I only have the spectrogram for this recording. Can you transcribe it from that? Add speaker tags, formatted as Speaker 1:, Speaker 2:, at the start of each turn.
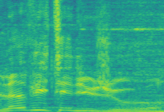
Speaker 1: l'invité du jour.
